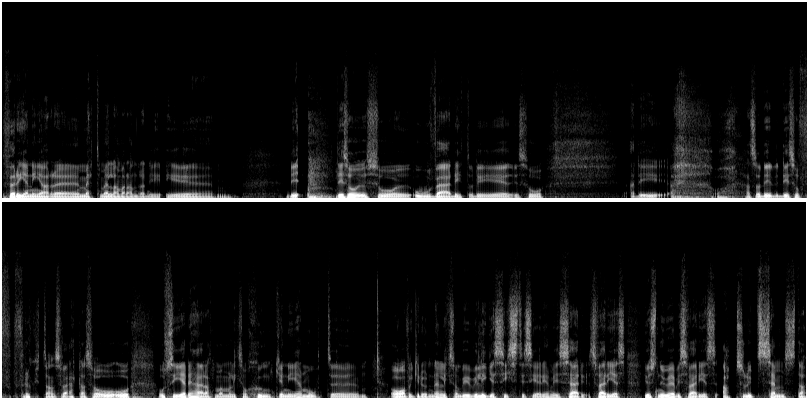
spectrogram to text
föreningar eh, mätt mellan varandra. Det är, det, det är så, så ovärdigt och det är så... Det är, oh, alltså det, det, är så fruktansvärt alltså och, och, och se det här att man, man liksom sjunker ner mot eh, avgrunden. Liksom. Vi, vi ligger sist i serien. Vi är Sveriges, just nu är vi Sveriges absolut sämsta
